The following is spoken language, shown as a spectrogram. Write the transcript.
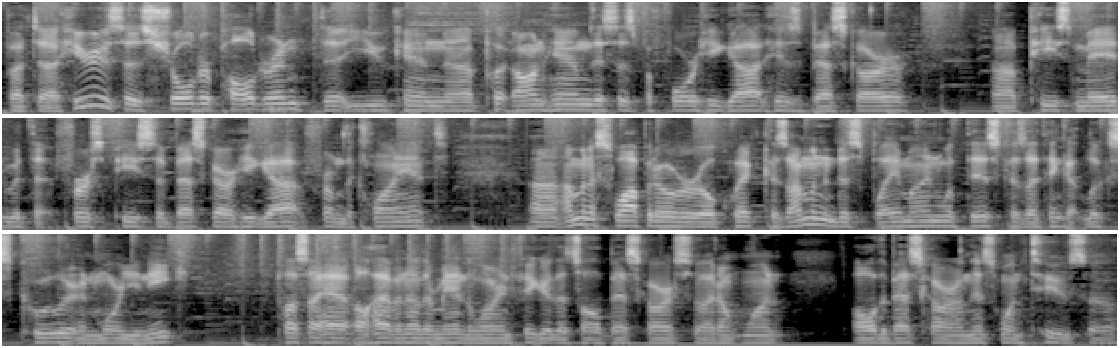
but uh, here is his shoulder pauldron that you can uh, put on him this is before he got his beskar uh, piece made with that first piece of beskar he got from the client uh, I'm gonna swap it over real quick because I'm gonna display mine with this because I think it looks cooler and more unique. Plus I have, I'll have another Mandalorian figure that's all Beskar, so I don't want all the Beskar on this one too, so.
